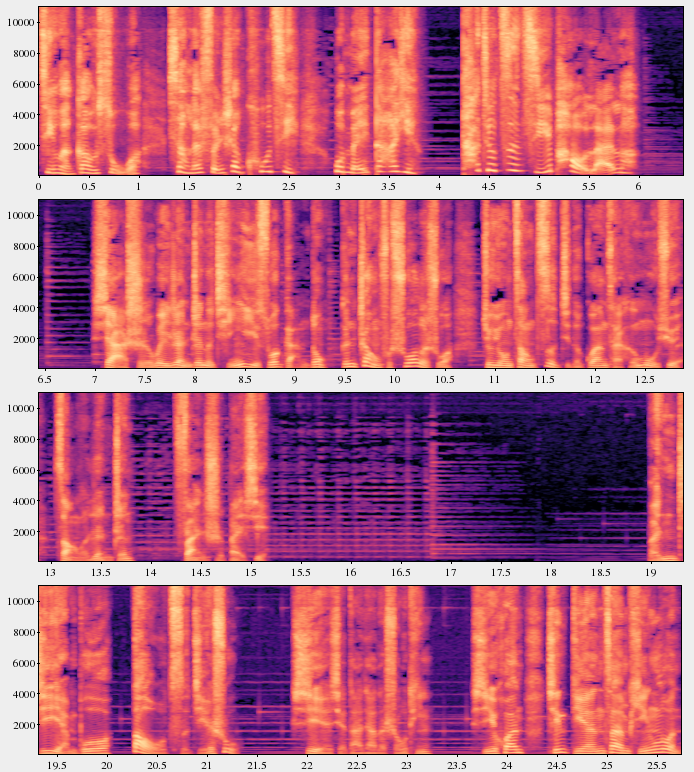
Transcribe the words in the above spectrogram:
今晚告诉我想来坟上哭泣，我没答应，他就自己跑来了。”夏氏为认真的情谊所感动，跟丈夫说了说，就用葬自己的棺材和墓穴葬了认真。范氏拜谢。本集演播到此结束，谢谢大家的收听。喜欢请点赞、评论、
